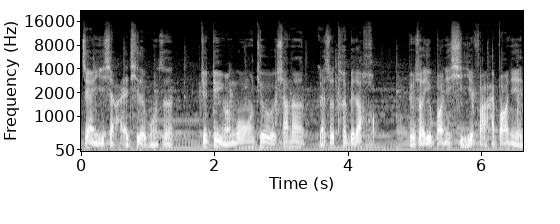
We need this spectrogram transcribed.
这样一些 IT 的公司，就对员工就相当来说特别的好。比如说，又帮你洗衣服啊，还帮你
